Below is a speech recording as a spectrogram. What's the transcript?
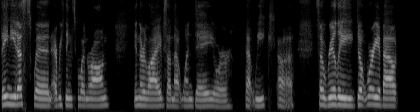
they need us when everything's going wrong in their lives on that one day or that week. Uh, so, really, don't worry about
